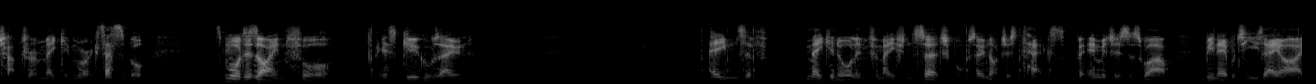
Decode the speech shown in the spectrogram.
chapter and make it more accessible. It's more designed for, I guess, Google's own aims of making all information searchable, so not just text, but images as well, and being able to use AI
